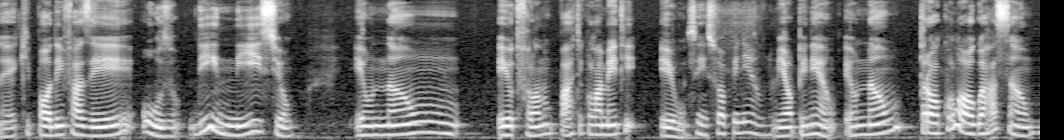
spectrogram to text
né? Que podem fazer uso. De início, eu não... Eu tô falando particularmente eu. Sim, sua opinião. Né? Minha opinião. Eu não troco logo a ração.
